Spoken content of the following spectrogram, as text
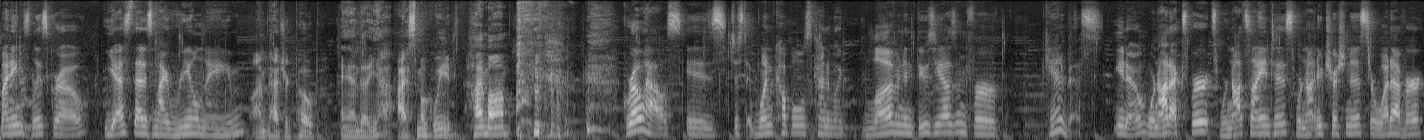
My name's Liz Grow. Yes, that is my real name. I'm Patrick Pope, and uh, yeah, I smoke weed. Hi, Mom. Grow House is just one couple's kind of like love and enthusiasm for cannabis. You know, we're not experts, we're not scientists, we're not nutritionists or whatever.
